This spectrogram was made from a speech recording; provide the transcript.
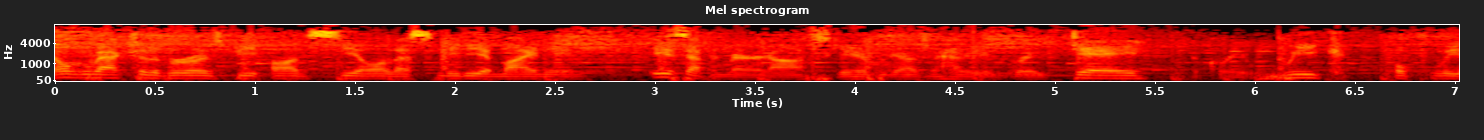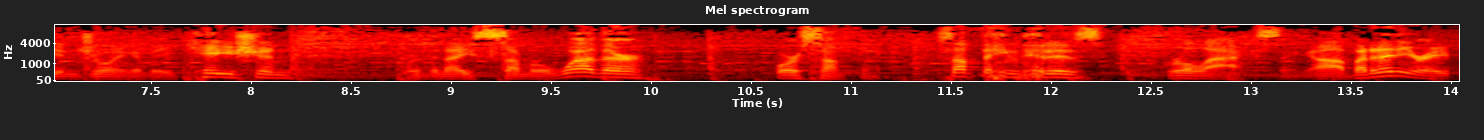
Welcome back to the Bruins Beat on CLNS Media. My name is Evan Marinofsky. I hope you guys are having a great day, a great week, hopefully enjoying a vacation or the nice summer weather or something. Something that is relaxing. Uh, but at any rate,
